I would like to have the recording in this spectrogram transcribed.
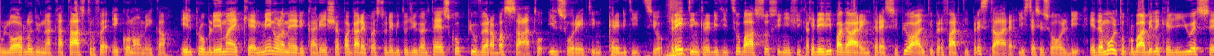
sull'orlo di una catastrofe economica e il problema è che meno l'America riesce a pagare questo debito gigantesco, più verrà abbassato il suo rating creditizio. Rating creditizio basso significa che devi pagare interessi più alti per farti prestare gli stessi soldi ed è molto probabile che gli USA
